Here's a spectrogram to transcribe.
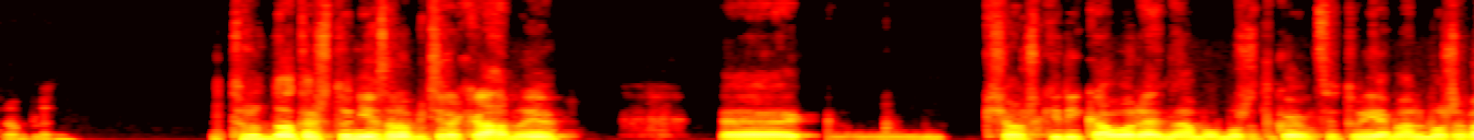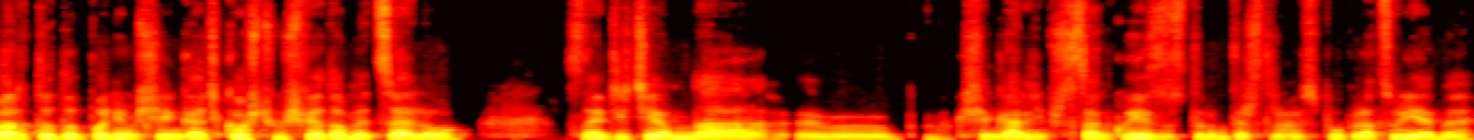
problem. Trudno też tu nie zrobić reklamy. e, Książki Ricka Warrena, bo może tylko ją cytujemy, ale może warto do, po nią sięgać. Kościół świadomy celu. Znajdziecie ją na e, księgarni Przystanku Jezus, z którą też trochę współpracujemy,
